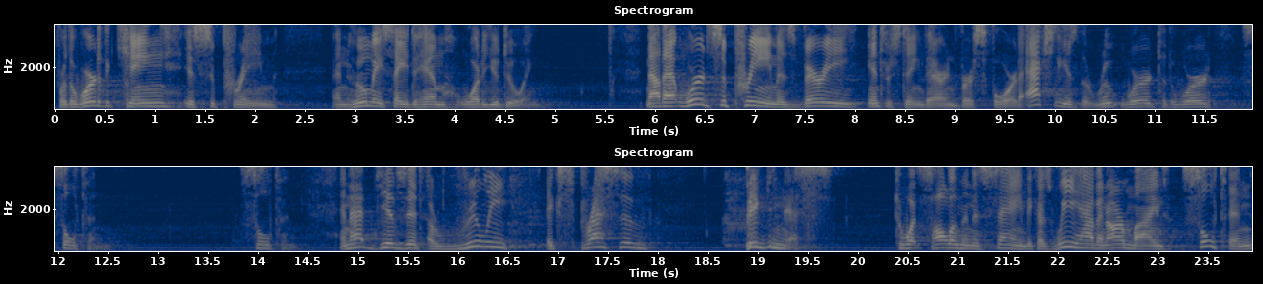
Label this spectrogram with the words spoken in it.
For the word of the king is supreme, and who may say to him, What are you doing? Now, that word supreme is very interesting there in verse 4. It actually is the root word to the word sultan. Sultan. And that gives it a really expressive bigness to what Solomon is saying because we have in our minds sultan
